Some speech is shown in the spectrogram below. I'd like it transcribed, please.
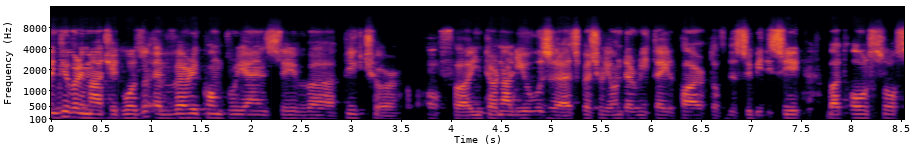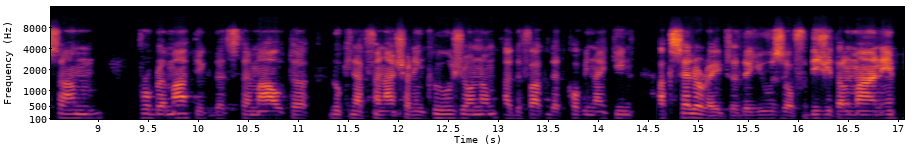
Thank you very much. It was a very comprehensive uh, picture of uh, internal use, uh, especially on the retail part of the CBDC, but also some problematic that stem out uh, looking at financial inclusion, um, at the fact that COVID-19 accelerates the use of digital money,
